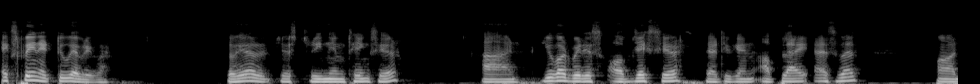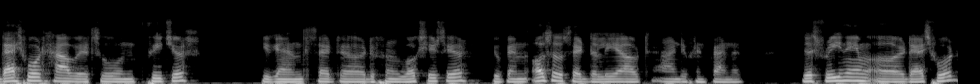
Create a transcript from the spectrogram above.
explain it to everyone. So here just rename things here. And you got various objects here that you can apply as well. Uh, dashboard have its own features. You can set uh, different worksheets here. You can also set the layout and different panels just rename a dashboard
